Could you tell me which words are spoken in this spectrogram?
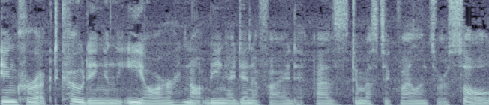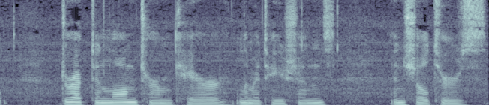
incorrect coding in the ER not being identified as domestic violence or assault, direct and long term care limitations, and shelters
